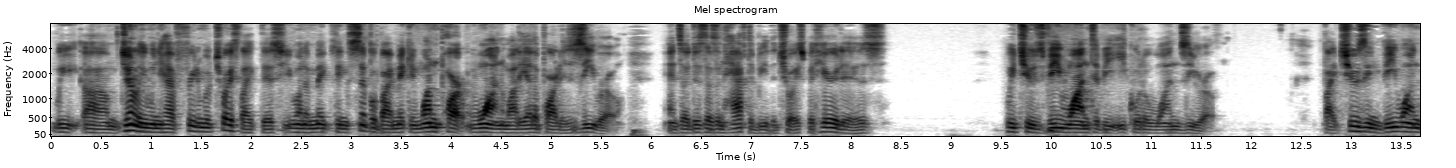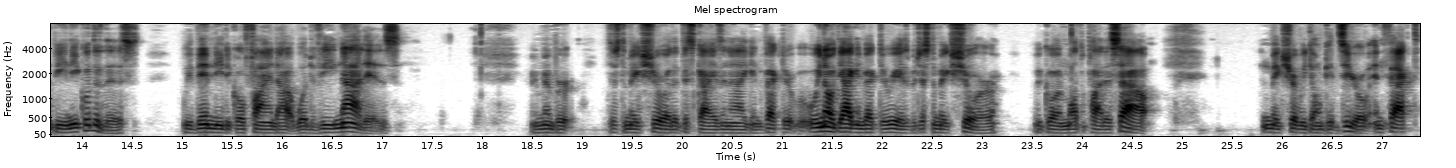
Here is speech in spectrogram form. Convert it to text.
We um, generally, when you have freedom of choice like this, you want to make things simple by making one part one while the other part is zero. And so this doesn't have to be the choice, but here it is. We choose V1 to be equal to 1, 0. By choosing V1 being equal to this, we then need to go find out what V naught is. Remember, just to make sure that this guy is an eigenvector, we know what the eigenvector is, but just to make sure, we go and multiply this out and make sure we don't get 0. In fact,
